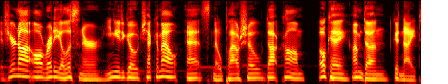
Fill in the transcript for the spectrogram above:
If you're not already a listener, you need to go check him out at snowplowshow.com. Okay, I'm done. Good night.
